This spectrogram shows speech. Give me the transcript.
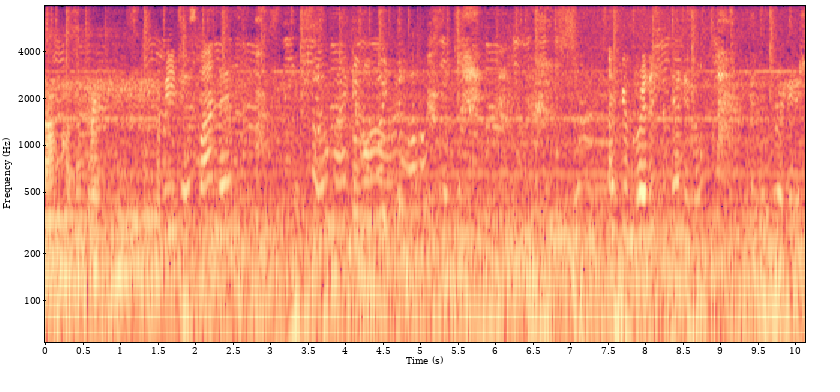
our concentrate. We just landed. Oh my god. Oh my god. I feel British again, you know. British.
